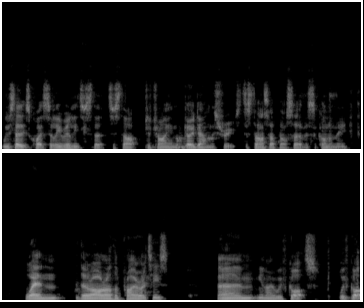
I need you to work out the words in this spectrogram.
we've said it's quite silly, really, to start, to start to try and go down this route to start up our service economy when there are other priorities. Um, you know, we've got we've got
